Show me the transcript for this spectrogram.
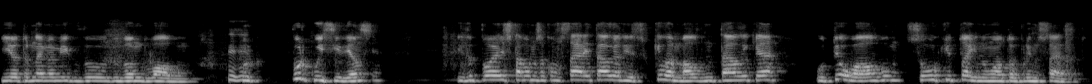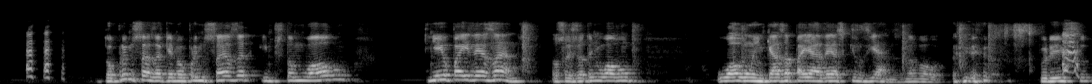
e eu tornei-me amigo do, do, dono do álbum. Por, por coincidência, e depois estávamos a conversar e tal, e eu disse, aquilo é mal de Metallica, o teu álbum sou o que o tenho, não é o teu primo César. o teu primo César, que é meu primo César, emprestou-me o álbum, tinha eu para aí 10 anos, ou seja, eu tenho o álbum, o álbum em casa para aí há 10, 15 anos, na boa. Por isso,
